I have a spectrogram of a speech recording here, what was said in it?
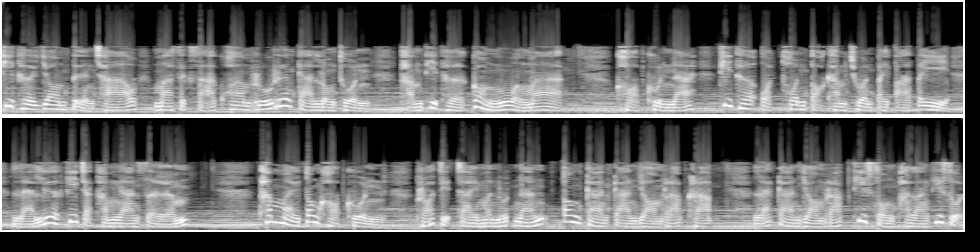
ที่เธอยอมตื่นเช้ามาศึกษาความรู้เรื่องการลงทุนทำที่เธอก็ง่วงมาก ขอบคุณนะ ที่เธออดทนต่อคำชวนไปปาร์ตี้ และเลือกที่จะทำงานเสริม ทำไมต้องขอบคุณ เพราะจิตใจมนุษย์นั้นต้องการการยอมรับครับ และการยอมรับที่ทรงพลังที่สุด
